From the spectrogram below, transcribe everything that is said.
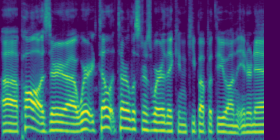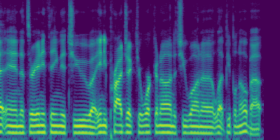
Uh, Paul, is there uh, where tell tell our listeners where they can keep up with you on the internet, and is there anything that you uh, any project you're working on that you want to let people know about?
